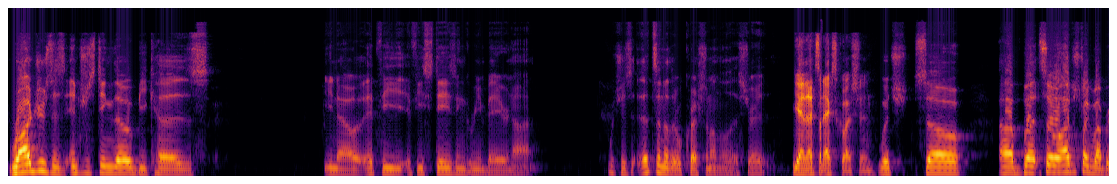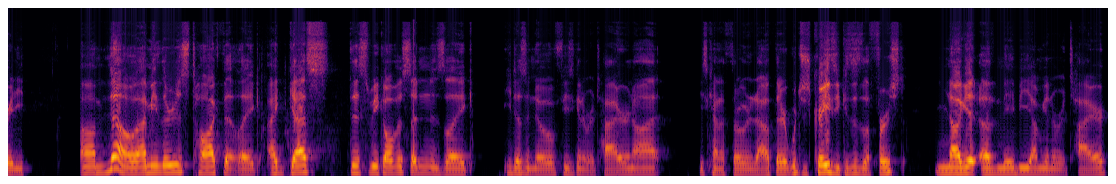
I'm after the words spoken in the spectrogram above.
Rodgers is interesting though because you know if he if he stays in Green Bay or not, which is that's another question on the list, right? Yeah, that's the next question. Which so, uh, but so I'll just talk about Brady. Um, no, I mean there's talk that like I guess this week all of a sudden is like he doesn't know if he's gonna retire or not. He's kind of throwing it out there, which is crazy because this is the first nugget of maybe I'm gonna retire.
